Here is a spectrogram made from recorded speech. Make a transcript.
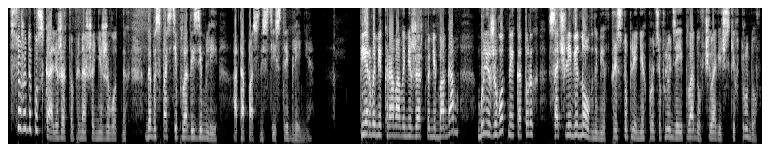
все же допускали жертвоприношение животных, дабы спасти плоды земли от опасности истребления. Первыми кровавыми жертвами богам были животные, которых сочли виновными в преступлениях против людей и плодов человеческих трудов.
